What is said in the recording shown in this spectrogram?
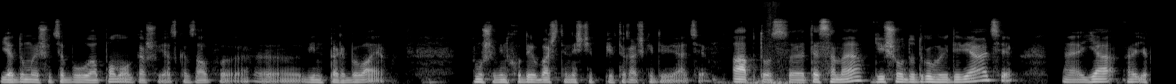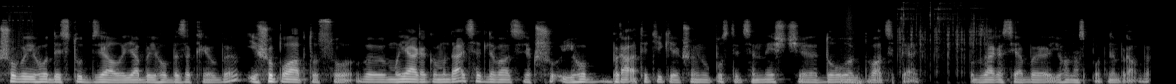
Я думаю, що це була помилка, що я сказав, е, е, він перебиває. Тому що він ходив, бачите, нижче півторачки девіації. Аптос е, те саме, дійшов до другої девіації. Е, Я, е, якщо ви його десь тут взяли, я би його би закрив би. І що по Аптосу? Моя рекомендація для вас, якщо його брати тільки якщо він опуститься нижче долар 25. От зараз я би його на спот не брав би,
